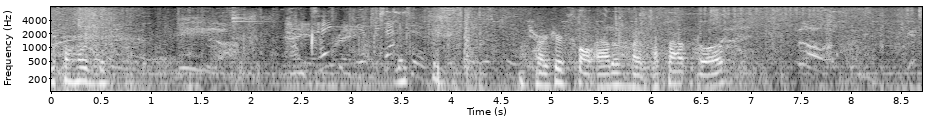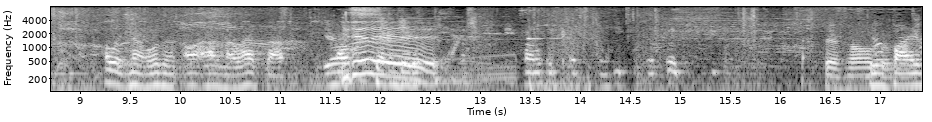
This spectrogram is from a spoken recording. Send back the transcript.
What the hell is this? Take the objective. Chargers fall out of my laptop? Hello? Oh wait, no, it wasn't all out of my laptop. Yeah. You did Seven it! Honestly, custom. That's what They're all Tier the 5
